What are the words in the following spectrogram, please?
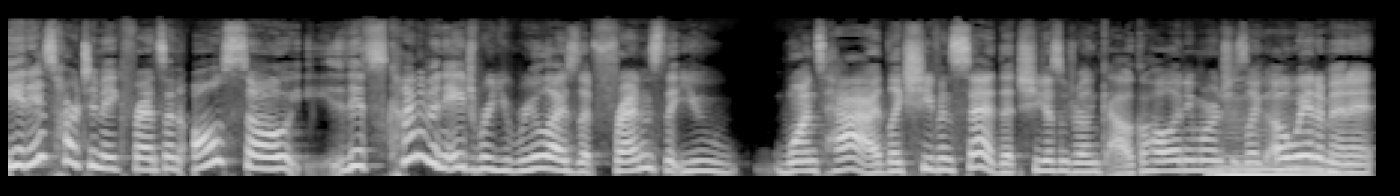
It is hard to make friends. And also, it's kind of an age where you realize that friends that you once had, like she even said that she doesn't drink alcohol anymore. And she's like, oh, wait a hmm. minute.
